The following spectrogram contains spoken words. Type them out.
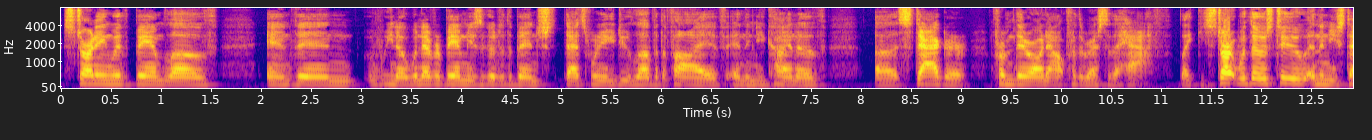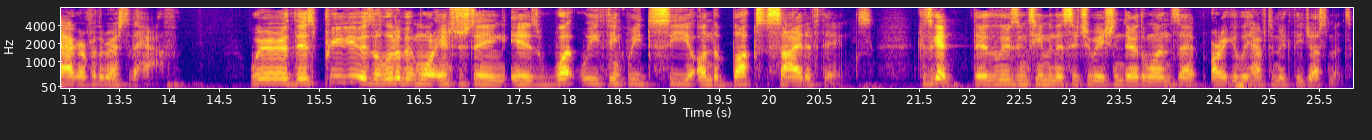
starting with Bam Love, and then you know whenever Bam needs to go to the bench, that's when you do Love at the five, and then you kind of uh, stagger from there on out for the rest of the half. Like you start with those two, and then you stagger for the rest of the half. Where this preview is a little bit more interesting is what we think we'd see on the Bucks side of things. Because again, they're the losing team in this situation. They're the ones that arguably have to make the adjustments.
